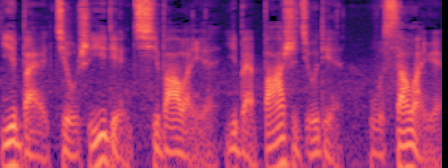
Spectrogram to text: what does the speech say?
一百九十一点七八万元，一百八十九点五三万元。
